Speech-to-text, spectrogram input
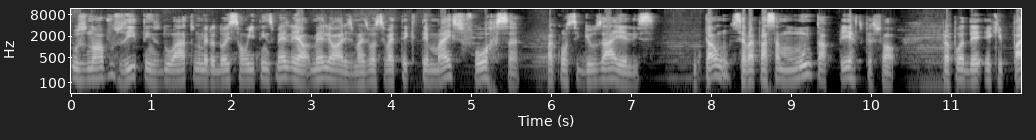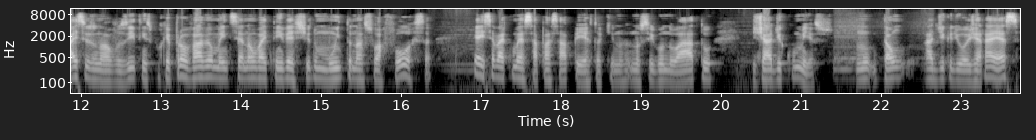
Os novos itens do ato número 2 são itens melhor, melhores, mas você vai ter que ter mais força para conseguir usar eles. Então, você vai passar muito aperto, pessoal, para poder equipar esses novos itens, porque provavelmente você não vai ter investido muito na sua força, e aí você vai começar a passar aperto aqui no, no segundo ato, já de começo. Então, a dica de hoje era essa.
